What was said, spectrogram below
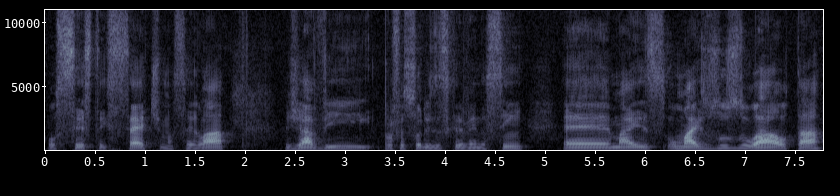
ou sexta e sétima, sei lá. Já vi professores escrevendo assim, é, mas o mais usual, tá?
